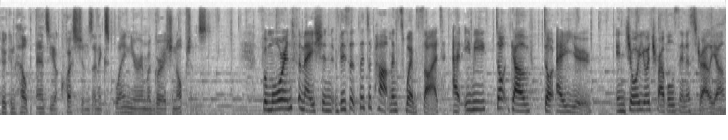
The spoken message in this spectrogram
who can help answer your questions and explain your immigration options. For more information, visit the department's website at immi.gov.au. Enjoy your travels in Australia.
